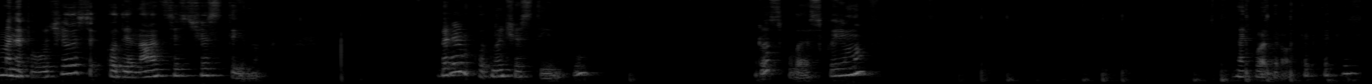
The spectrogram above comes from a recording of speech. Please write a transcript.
У мене вийшло 11 частинок. Беремо одну частинку, розплескуємо на квадратик такий.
